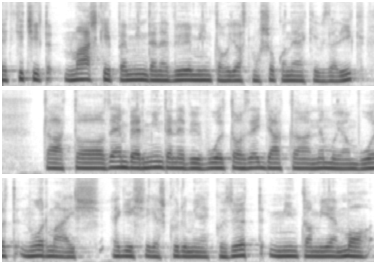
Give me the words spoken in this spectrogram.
egy kicsit másképpen mindenevő, mint ahogy azt most sokan elképzelik. Tehát az ember mindenevő volt, az egyáltalán nem olyan volt normális, egészséges körülmények között, mint amilyen ma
